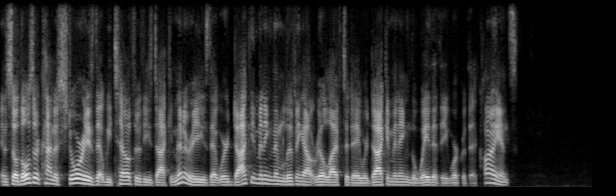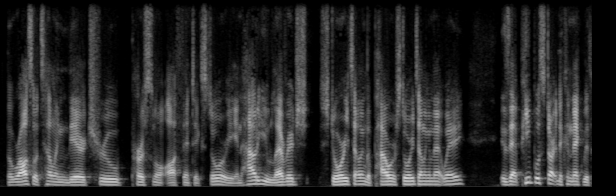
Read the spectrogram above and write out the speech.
And so, those are kind of stories that we tell through these documentaries that we're documenting them living out real life today. We're documenting the way that they work with their clients but we're also telling their true personal authentic story and how do you leverage storytelling the power of storytelling in that way is that people start to connect with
